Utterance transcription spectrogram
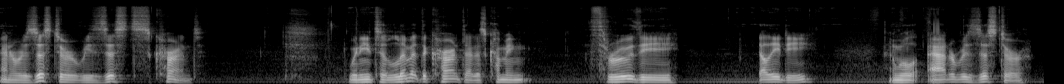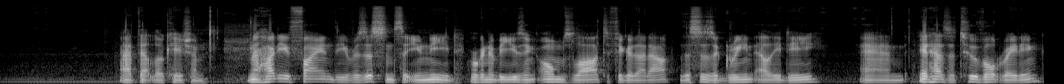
and a resistor resists current. We need to limit the current that is coming through the LED and we'll add a resistor at that location. Now how do you find the resistance that you need? We're going to be using Ohm's law to figure that out. This is a green LED and it has a 2 volt rating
